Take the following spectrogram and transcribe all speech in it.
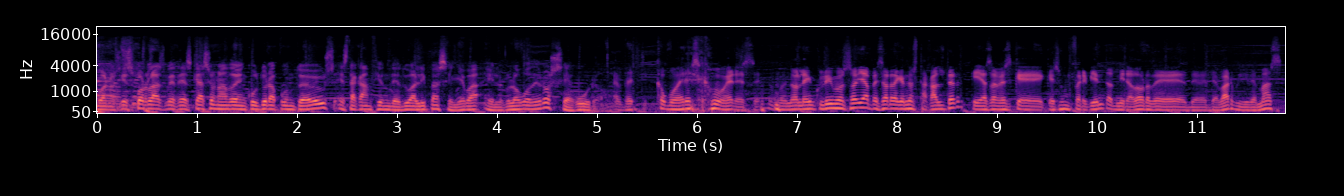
Bueno, si es por las veces que ha sonado en cultura.eus, esta canción de Dua Lipa se lleva el Globo de Oro seguro. Como eres, como eres. ¿eh? Bueno, la incluimos hoy a pesar de que no está Galter, que ya sabes que, que es un ferviente admirador de, de, de Barbie y demás.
